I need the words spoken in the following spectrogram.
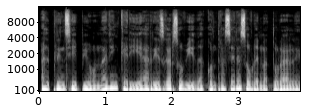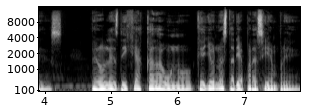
Al principio nadie quería arriesgar su vida contra seres sobrenaturales, pero les dije a cada uno que yo no estaría para siempre.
